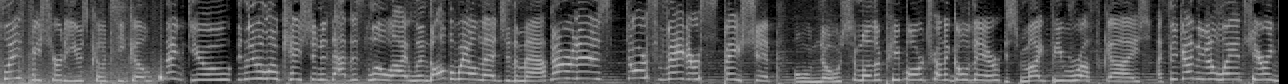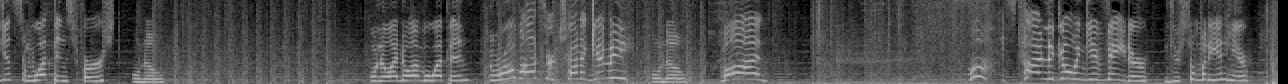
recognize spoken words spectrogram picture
please be sure to use code TIKO. Some other people are trying to go there. This might be rough, guys. I think I need to land here and get some weapons first. Oh no. Oh no, I don't have a weapon. The robots are trying to get me. Oh no. Come on. Ah, it's time to go and get Vader. Is there somebody in here?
